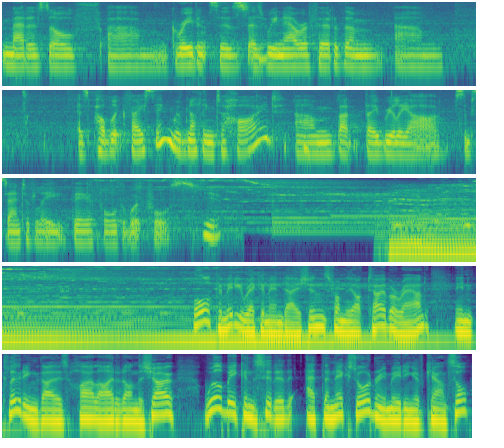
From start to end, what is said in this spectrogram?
matters of um, grievances, as we now refer to them, um, as public facing with nothing to hide, um, but they really are substantively there for the workforce. Yeah. All committee recommendations from the October round, including those highlighted on the show, will be considered at the next ordinary meeting of Council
